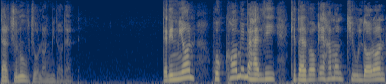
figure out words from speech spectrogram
در جنوب جولان می دادند. در این میان حکام محلی که در واقع همان تیولداران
